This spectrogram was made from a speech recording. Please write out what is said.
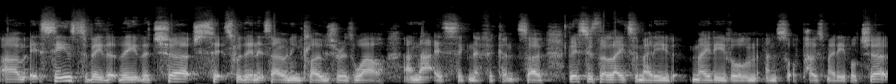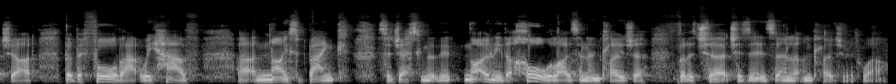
Um, it seems to be that the, the church sits within its own enclosure as well, and that is significant. So this is the later medieval, medieval and, and sort of post-medieval churchyard, but before that we have uh, a nice bank suggesting that the, not only the hall lies in an enclosure, but the church is in its own little enclosure as well.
